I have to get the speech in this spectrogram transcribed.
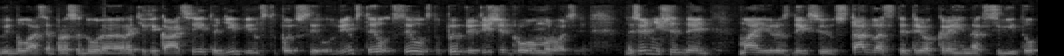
відбулася процедура ратифікації. Тоді б він вступив в силу. Він в сил- силу вступив у 2002 році. На сьогоднішній день має юрисдикцію в 123 країнах світу.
